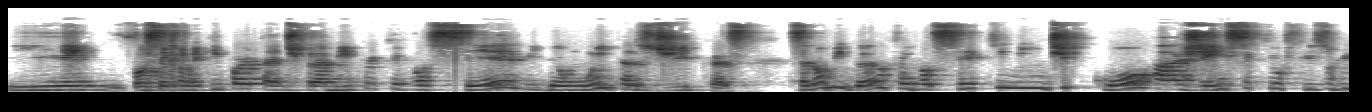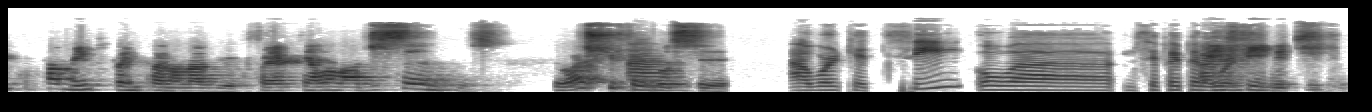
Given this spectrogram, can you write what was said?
e você foi muito importante para mim porque você me deu muitas dicas. Se eu não me engano, foi você que me indicou a agência que eu fiz o recrutamento para entrar no navio, que foi aquela lá de Santos. Eu acho que foi ah, você. A Work at Sea ou a. Você foi pela a Infinity?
